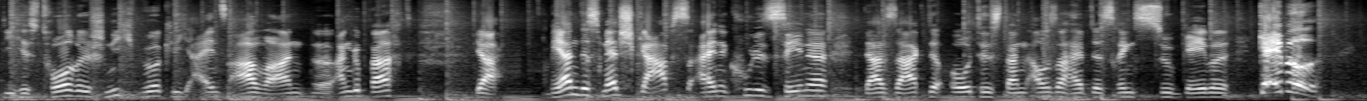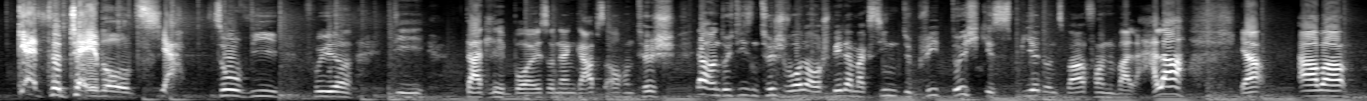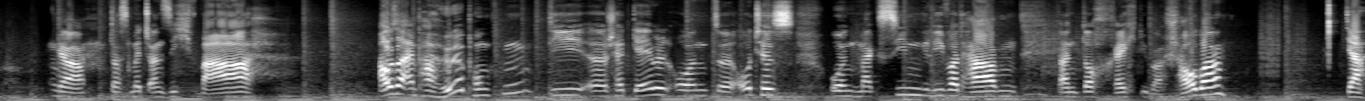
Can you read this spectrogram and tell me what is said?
die historisch nicht wirklich 1A waren, äh, angebracht. Ja, Während des Match gab es eine coole Szene, da sagte Otis dann außerhalb des Rings zu Gable, Gable, get the tables! Ja, so wie früher die Dudley Boys. Und dann gab es auch einen Tisch. Ja, und durch diesen Tisch wurde auch später Maxine Dupree durchgespielt und zwar von Valhalla. Ja, aber ja, das Match an sich war außer ein paar Höhepunkten, die äh, Chad Gable und äh, Otis und Maxine geliefert haben, dann doch recht überschaubar. Ja,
